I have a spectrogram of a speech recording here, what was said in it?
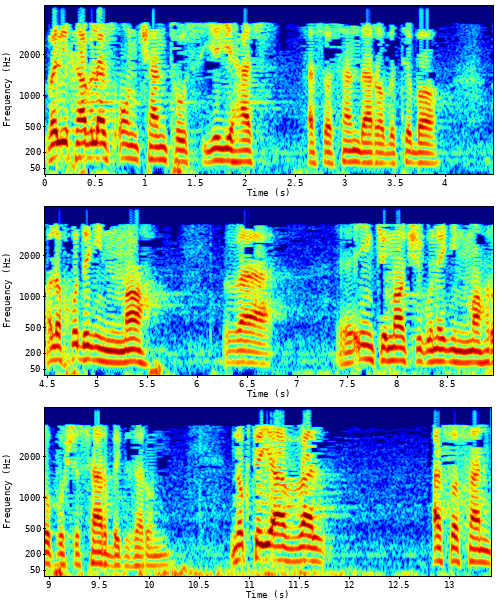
ولی قبل از اون چند توصیه هست اساسا در رابطه با حالا خود این ماه و اینکه ما چگونه این ماه رو پشت سر بگذرونیم. نکته اول اساسا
